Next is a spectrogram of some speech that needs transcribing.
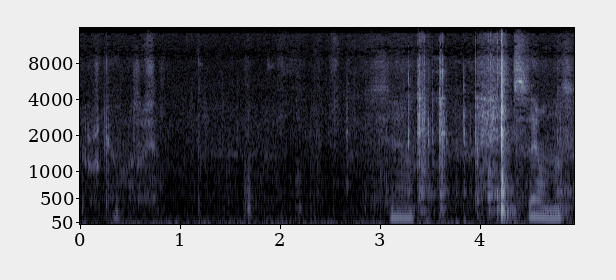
Трошки вимазався. Все. Це у нас.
